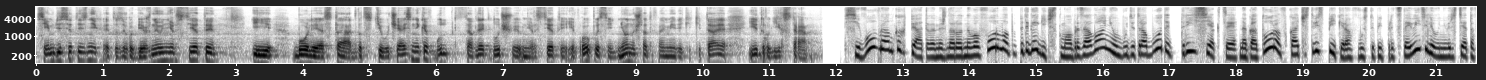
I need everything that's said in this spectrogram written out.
70 из них – это зарубежные университеты, и более 120 участников будут представлять лучшие университеты Европы, Соединенных Штатов Америки, Китая и других стран. Всего в рамках пятого международного форума по педагогическому образованию будет работать три секции, на которых в качестве спикеров выступят представители университетов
